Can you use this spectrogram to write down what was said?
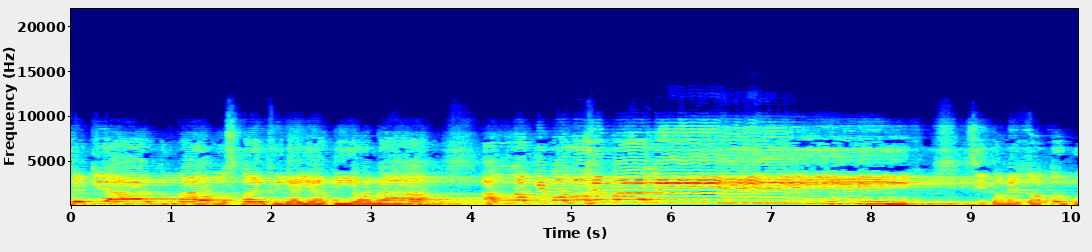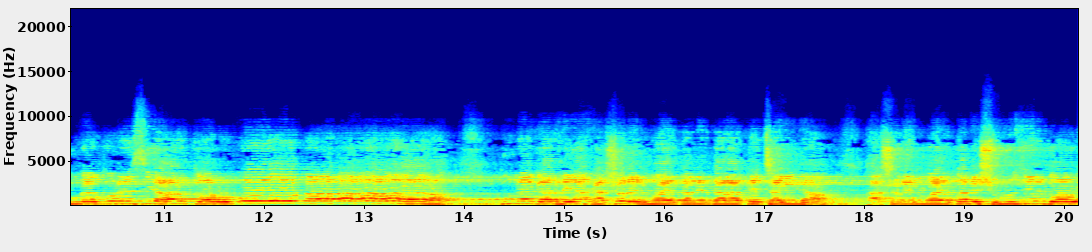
থেকে আর অবস্থায় ফিরাইয়া দিও না। আল্লাহকে বলো, হে মালিক, জীবনে যত গুণা করেছি আর করব না। গুণাগার হয়ে হাসরের ময়দানে দাঁড়াতে চাই না। হাসরের ময়দানে সূর্যের গরম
